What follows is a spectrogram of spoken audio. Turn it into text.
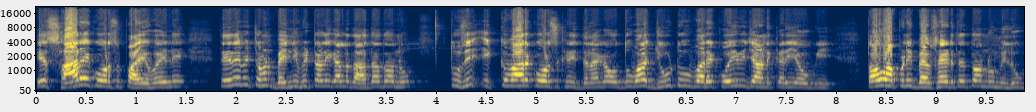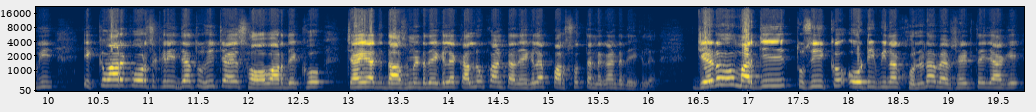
ਇਹ ਸਾਰੇ ਕੋਰਸ ਪਾਏ ਹੋਏ ਨੇ ਤੇ ਇਹਦੇ ਵਿੱਚ ਹੁਣ ਬੈਨੀਫਿਟ ਵਾਲੀ ਗੱਲ ਦੱਸਦਾ ਤੁਹਾਨੂੰ, ਤੁਸੀਂ ਇੱਕ ਵਾਰ ਕੋਰਸ ਖਰੀਦਣਾਗਾ ਉਸ ਤੋਂ ਬਾਅਦ YouTube ਬਾਰੇ ਕੋਈ ਵੀ ਜਾਣਕਾਰੀ ਆਊਗੀ ਤਾਂ ਉਹ ਆਪਣੀ ਵੈਬਸਾਈਟ ਤੇ ਤੁਹਾਨੂੰ ਮਿਲੂਗੀ। ਇੱਕ ਵਾਰ ਕੋਰਸ ਖਰੀਦਿਆ ਤੁਸੀਂ, ਚਾਹੇ 100 ਵਾਰ ਦੇਖੋ, ਚਾਹੇ ਅੱਜ 10 ਮਿੰਟ ਦੇਖ ਲਿਆ ਕੱਲ ਨੂੰ ਘੰਟਾ ਦੇਖ ਲਿਆ, ਪਰਸੋਂ 3 ਘੰਟੇ ਦੇਖ ਲਿਆ। ਜਿਹੜਾ ਮਰਜ਼ੀ ਤੁਸੀਂ ਇੱਕ OTP ਨਾਲ ਖੋਲਣਾ ਵੈਬਸਾਈਟ ਤੇ ਜਾ ਕੇ,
